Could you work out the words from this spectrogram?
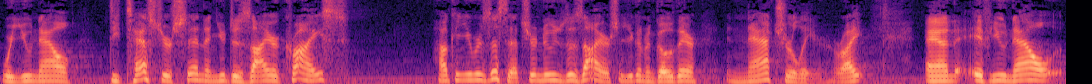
where you now detest your sin and you desire Christ, how can you resist it? That's your new desire. So you're going to go there naturally, right? And if you now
